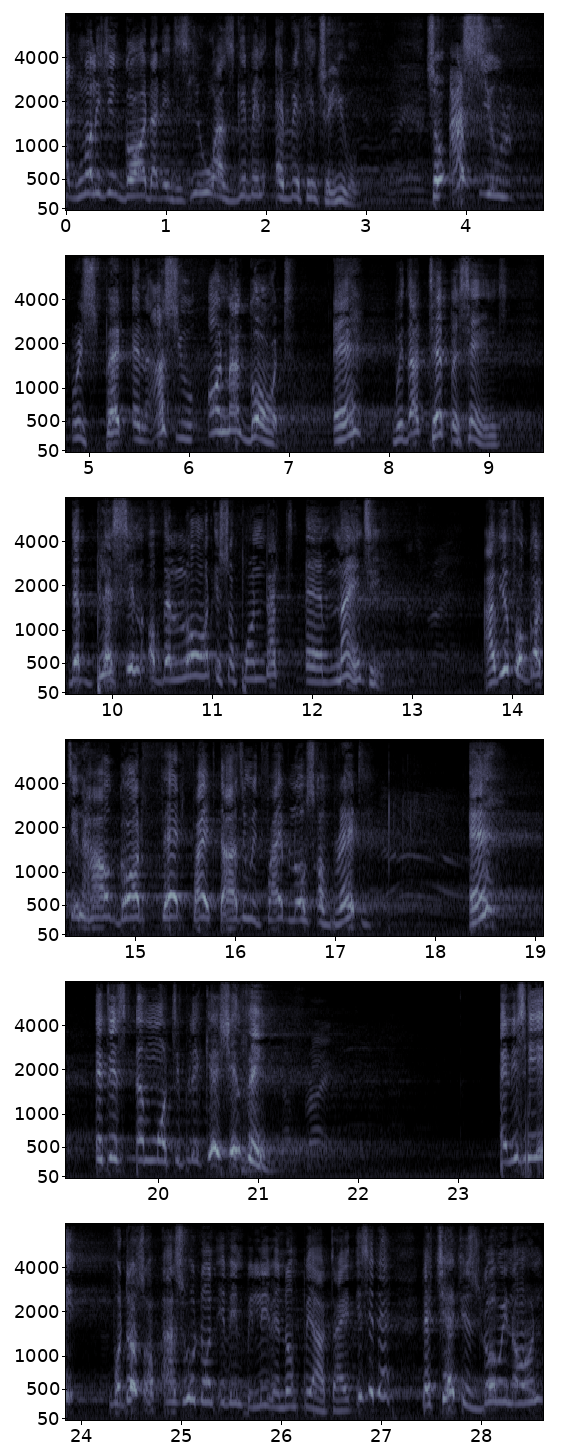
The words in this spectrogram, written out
acknowledging God that it is He who has given everything to you? So, as you respect and as you honor God, eh, with that 10%, the blessing of the Lord is upon that um, 90. Have you forgotten how God fed 5,000 with five loaves of bread? Eh? It is a multiplication thing. And you see, for those of us who don't even believe and don't pay our tithe, you see, the, the church is going on,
